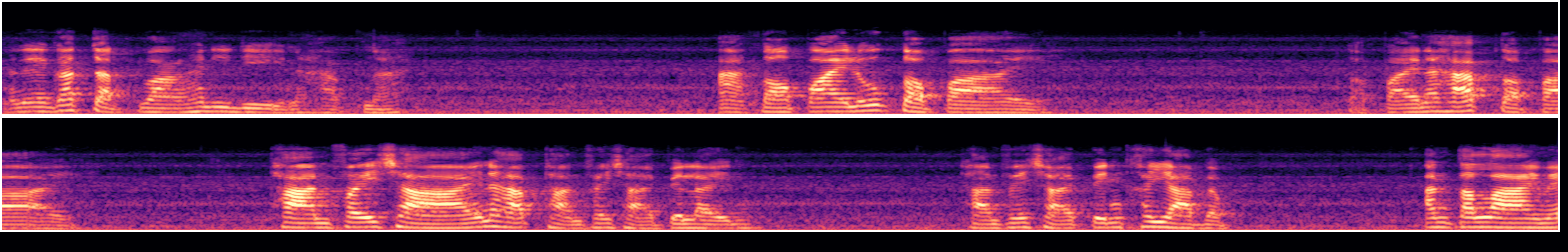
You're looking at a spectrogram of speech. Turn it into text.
อันนี้ก็จัดวางให้ดีๆนะครับนะอะต่อไปลูกต่อไป ต่อไปนะครับต่อไป ฐานไฟฉายนะครับ ฐานไฟฉายเป็นอะไร ฐานไฟฉายเป็นขยะแบบ อันตรายไหม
